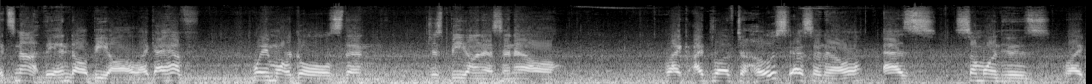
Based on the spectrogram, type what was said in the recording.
it's not the end all be all. Like, I have way more goals than just be on SNL. Like, I'd love to host SNL as someone who's like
